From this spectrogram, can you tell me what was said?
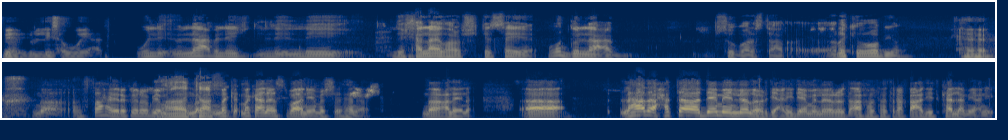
فيه باللي يسويه يعني. واللي اللاعب اللي اللي اللي, اللي خلاه يظهر بشكل سيء مو تقول لاعب سوبر ستار ريكي روبيو. ما صح ريكي روبيو هذا م- كافي. مك- مكانه إسبانيا مش هنا. ما علينا. آه لهذا حتى ديمين ليلرد يعني ديمين ليلرد آخر فترة قاعد يتكلم يعني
